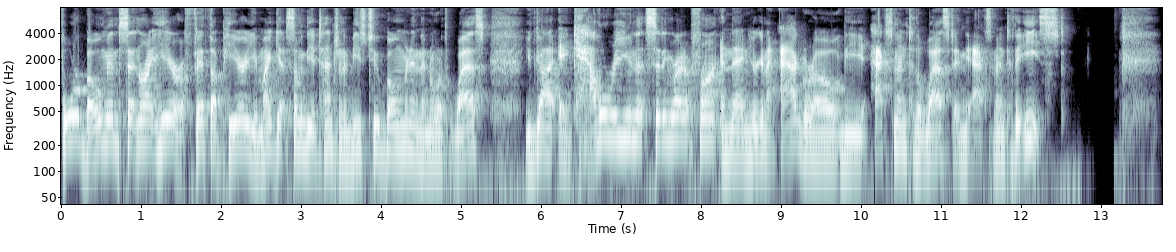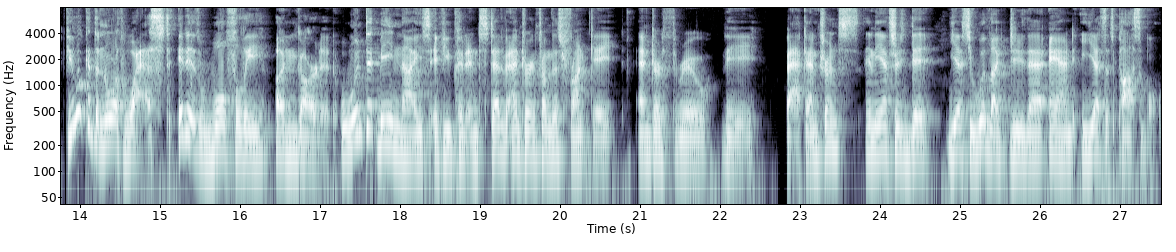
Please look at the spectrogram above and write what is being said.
four bowmen sitting right here, a fifth up here. You might get some of the attention of these two bowmen in the northwest. You've got a cavalry unit sitting right up front, and then you're going to aggro the axemen to the west and the axemen to the east. If you look at the Northwest, it is woefully unguarded. Wouldn't it be nice if you could, instead of entering from this front gate, enter through the back entrance? And the answer is that yes, you would like to do that, and yes, it's possible.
